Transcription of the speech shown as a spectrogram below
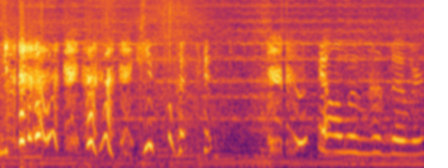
he flipped it. It almost flipped over.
